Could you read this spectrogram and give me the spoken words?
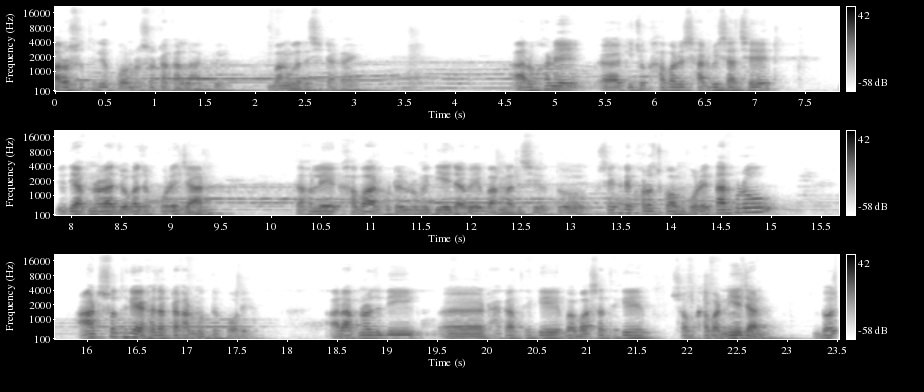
বারোশো থেকে পনেরোশো টাকা লাগবে বাংলাদেশি টাকায়। আর ওখানে কিছু খাবারের সার্ভিস আছে, যদি আপনারা যোগাযোগ করে যান, তাহলে খাবার হোটেল রুমে দিয়ে যাবে বাংলাদেশে। তো সেখানে খরচ কম পড়ে, তারপরেও আটশো থেকে এক হাজার টাকার মধ্যে পড়ে। আর আপনারা যদি ঢাকা থেকে বা বাসা থেকে সব খাবার নিয়ে যান, দশ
